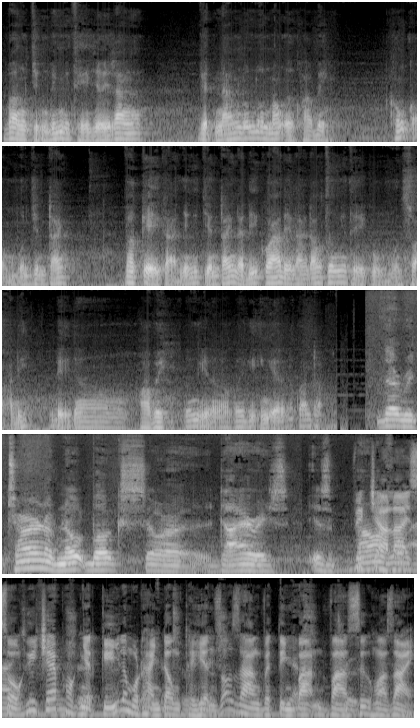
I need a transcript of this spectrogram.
và chứng minh với thế giới rằng Việt Nam luôn luôn mong ở hòa bình, không có muốn chiến tranh. Và kể cả những chiến tranh đã đi qua để lại đau thương như thế cũng muốn xóa đi để cho hòa bình. Tôi nghĩ là có cái ý nghĩa rất quan trọng. The return of notebooks or diaries Việc trả lại sổ ghi chép hoặc nhật ký là một hành động thể hiện rõ ràng về tình bạn và sự hòa giải.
